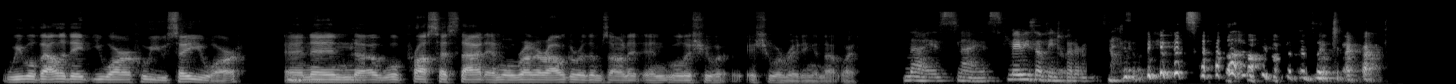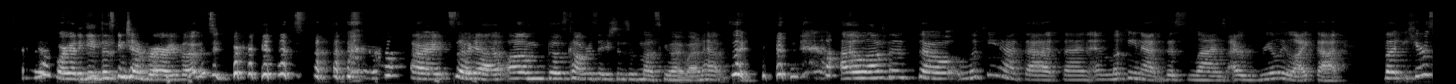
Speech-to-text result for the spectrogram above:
We will validate you are who you say you are and mm-hmm. then uh, we'll process that and we'll run our algorithms on it and we'll issue a, issue a rating in that way. Nice nice. Maybe something twitter We're gonna keep this contemporary, folks. All right, so yeah, um, those conversations with Musk you might want to have. I love this. So looking at that then, and looking at this lens, I really like that. But here's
